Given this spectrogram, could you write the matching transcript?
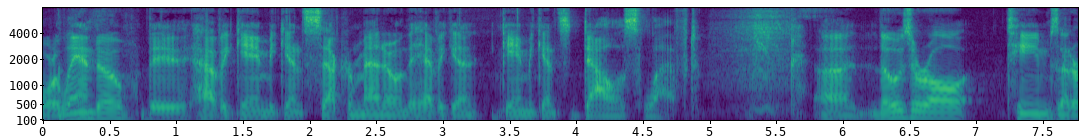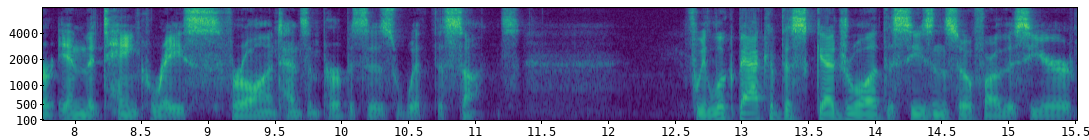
Orlando, they have a game against Sacramento, and they have a game against Dallas left. Uh, those are all teams that are in the tank race for all intents and purposes with the Suns. If we look back at the schedule at the season so far this year,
